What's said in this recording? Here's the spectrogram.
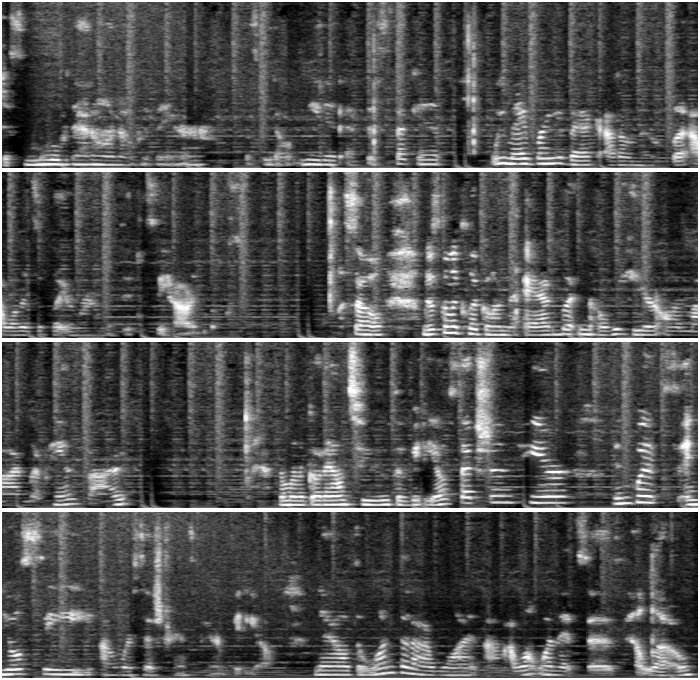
Just move that on over there because we don't need it at this second. We may bring it back, I don't know, but I wanted to play around with it to see how it looks. So I'm just gonna click on the add button over here on my left hand side. I'm gonna go down to the video section here in Wix and you'll see uh, where it says transparent video. Now the one that I want, um, I want one that says hello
